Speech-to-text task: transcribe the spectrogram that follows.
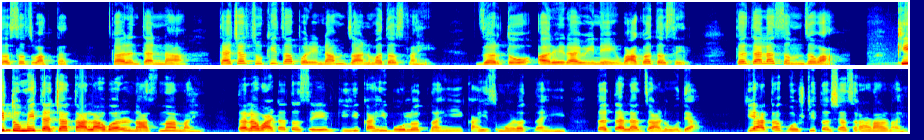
तसंच वागतात कारण त्यांना त्याच्या चुकीचा परिणाम जाणवतच नाही. जर तो अरेरावीने वागत असेल तर त्याला समजवा की तुम्ही त्याच्या तालावर नाचणार नाही. त्याला वाटत असेल की ही काही बोलत नाही काहीच म्हणत नाही तर त्याला जाणवू द्या की आता गोष्टी तशाच राहणार नाहीत.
